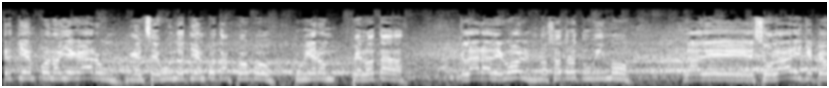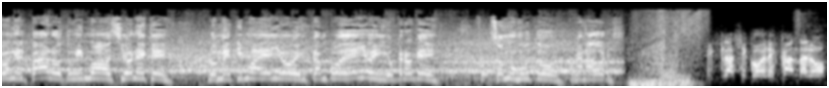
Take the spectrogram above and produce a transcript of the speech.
El tiempo no llegaron, en el segundo tiempo tampoco tuvieron pelota clara de gol. Nosotros tuvimos la de Solari que pegó en el palo, tuvimos opciones que los metimos a ellos en campo de ellos y yo creo que somos justos ganadores. El clásico del escándalo.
